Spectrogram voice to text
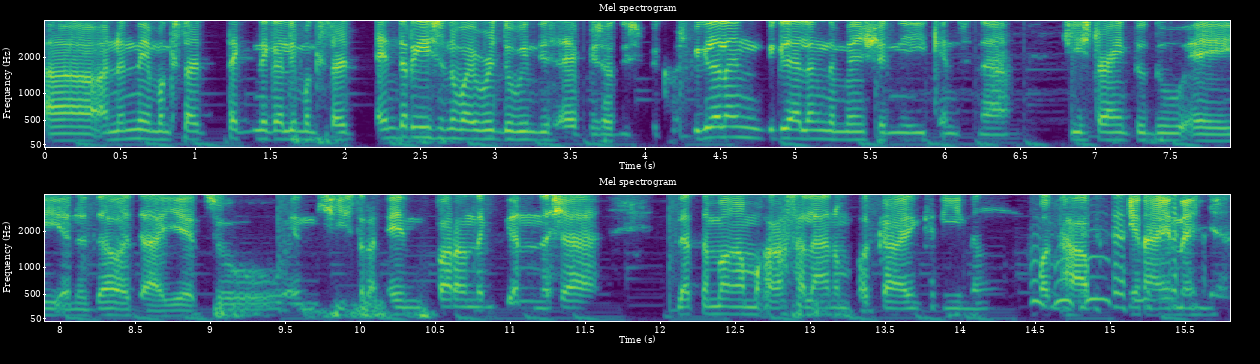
uh, ano na eh, mag-start, technically mag-start, and the reason why we're doing this episode is because bigla lang, bigla lang na-mention ni Kenz na she's trying to do a, ano daw, a diet. So, and she's, tra- and parang nag, ano na siya, lahat ng mga makakasalanang pagkain kaninang maghapon, kinain na niya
